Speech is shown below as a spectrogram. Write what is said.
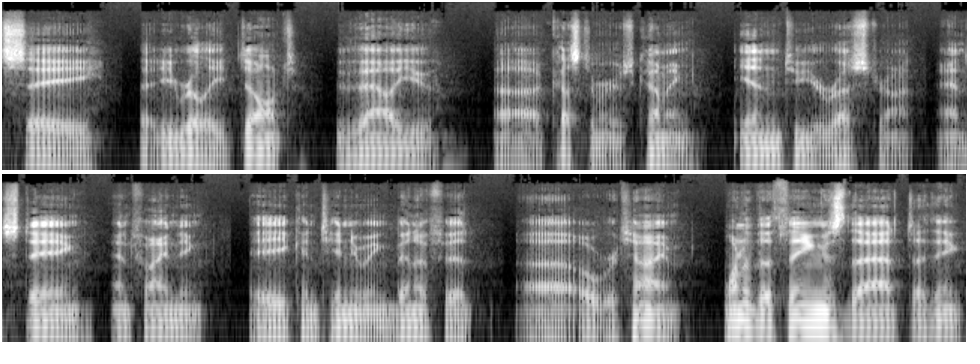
say that you really don't value customers coming into your restaurant and staying and finding a continuing benefit uh, over time. One of the things that I think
